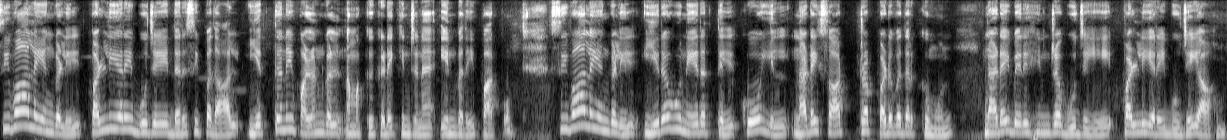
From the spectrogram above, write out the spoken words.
சிவாலயங்களில் பள்ளியறை பூஜையை தரிசிப்பதால் எத்தனை பலன்கள் நமக்கு கிடைக்கின்றன என்பதை பார்ப்போம். சிவாலயங்களில் இரவு நேரத்தில் கோயில் நடை சாற்றப்படுவதற்கு முன் நடைபெறுகின்ற பூஜையே பள்ளியறை பூஜை ஆகும்.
